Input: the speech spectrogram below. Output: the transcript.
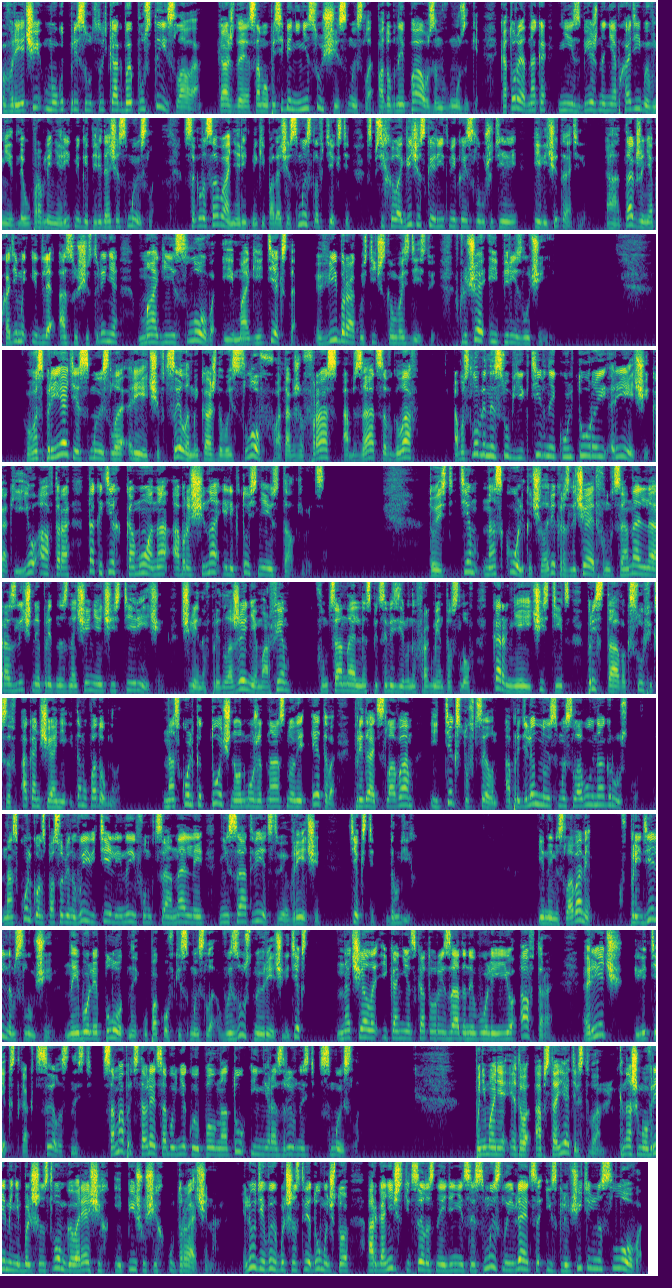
В речи могут присутствовать как бы пустые слова, каждое само по себе не несущее смысла, подобные паузам в музыке, которые, однако, неизбежно необходимы в ней для управления ритмикой передачи смысла, согласования ритмики подачи смысла в тексте с психологической ритмикой слушателей или читателей, а также необходимы и для осуществления магии слова и магии текста в виброакустическом воздействии, включая и переизлучение. Восприятие смысла речи в целом и каждого из слов, а также фраз, абзацев, глав, обусловлены субъективной культурой речи, как ее автора, так и тех, к кому она обращена или кто с нею сталкивается. То есть тем, насколько человек различает функционально различные предназначения частей речи, членов предложения, морфем, функционально специализированных фрагментов слов, корней, частиц, приставок, суффиксов, окончаний и тому подобного. Насколько точно он может на основе этого придать словам и тексту в целом определенную смысловую нагрузку, насколько он способен выявить те или иные функциональные несоответствия в речи, тексте других. Иными словами, в предельном случае наиболее плотной упаковки смысла в изустную речь или текст начало и конец которой заданы волей ее автора, речь или текст как целостность сама представляет собой некую полноту и неразрывность смысла. Понимание этого обстоятельства к нашему времени большинством говорящих и пишущих утрачено. Люди в их большинстве думают, что органически целостной единицей смысла является исключительно слово,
